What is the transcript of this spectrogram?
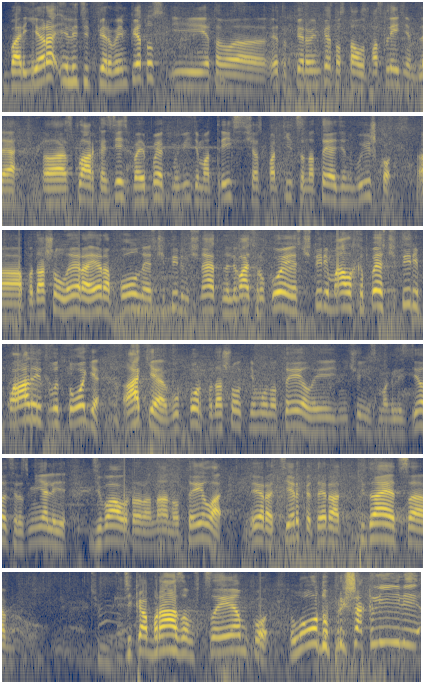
барьера и летит первый impetus. И этого, этот первый impetus стал последним для э, Скларка. Здесь buyback мы видим от Трикси, сейчас партится на Т1 вышку. Э, подошел Эра, Эра полная, С4 начинает наливать рукой, С4 мало хп, С4 падает в итоге. Аки в упор подошел к нему Нотейл и ничего не смогли сделать. Разменяли Деваурера на Нотейла. Эра терпит, Эра кидается дикобразом в ЦМ-ку. Лоду пришаклили.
